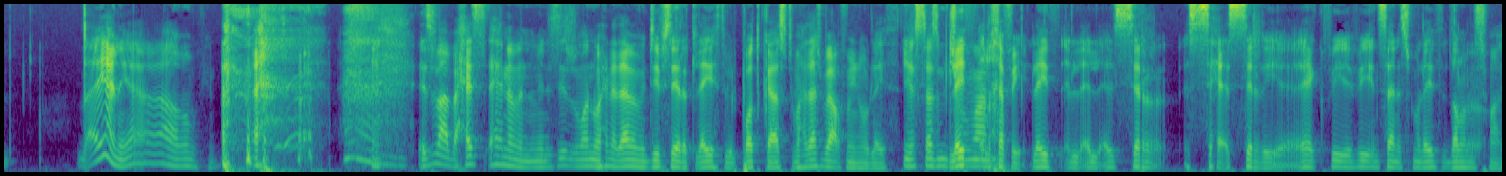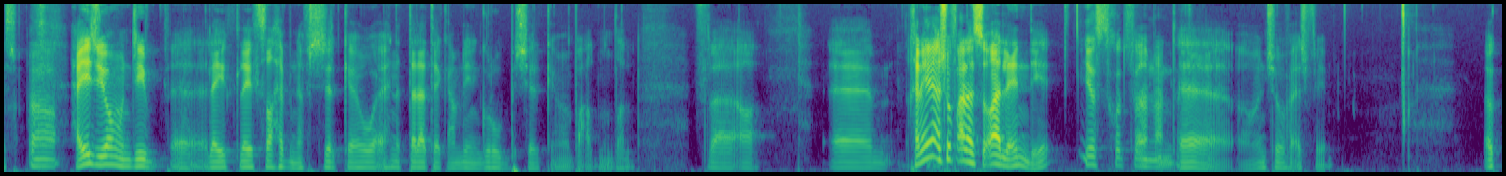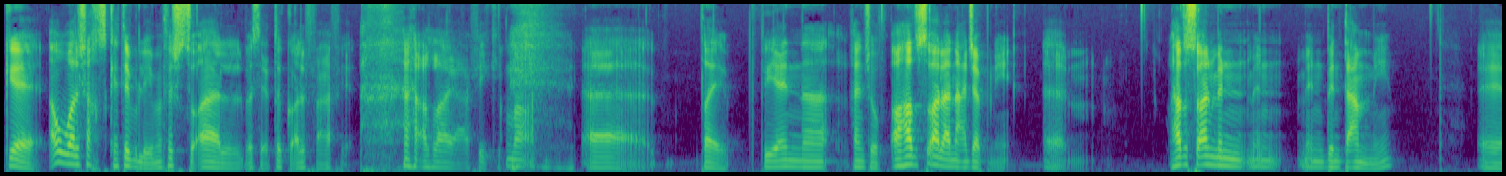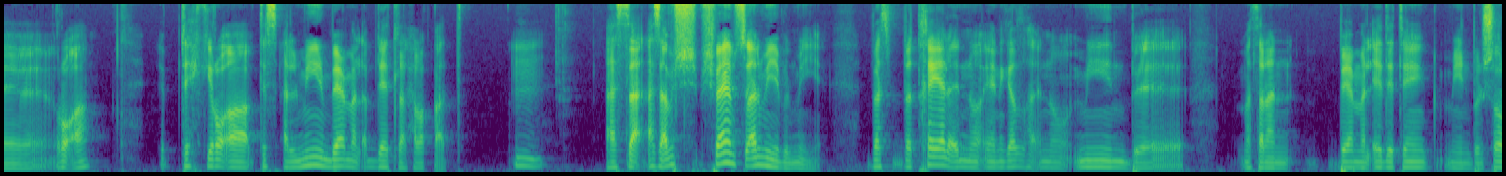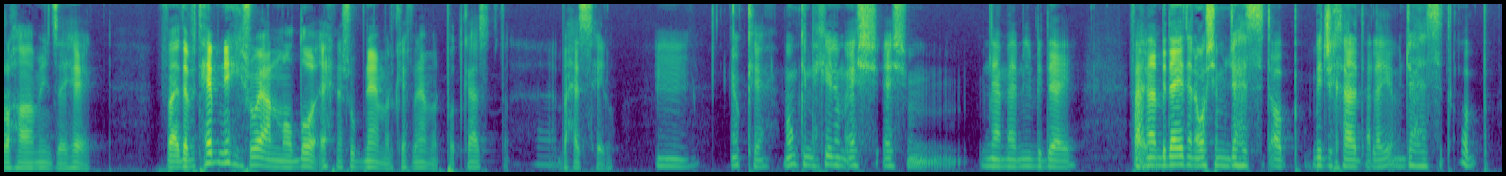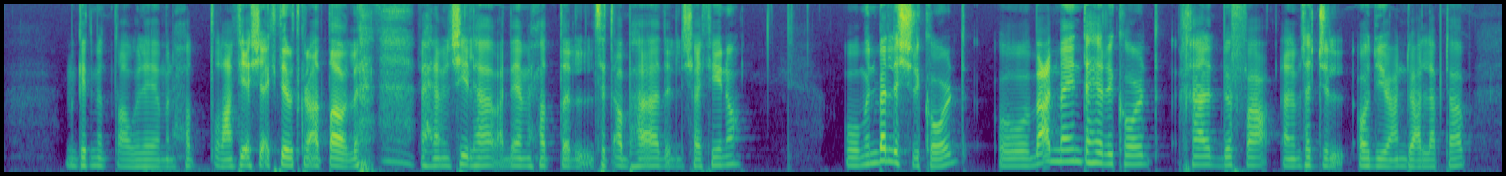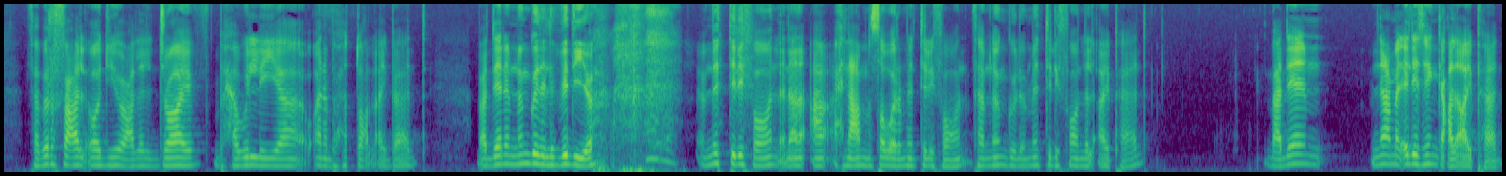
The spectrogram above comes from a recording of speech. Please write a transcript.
يعني آه ممكن. اسمع بحس إحنا من من season 1 وإحنا دائما بنجيب سيرة ليث بالبودكاست وما حداش بيعرف مين هو ليث. yes لازم ليث الخفي ليث ال ال السر السح السري هيك في في إنسان اسمه ليث ضلهم يسمع اسمه. آه. حيجي يوم ونجيب آه، ليث ليث صاحبنا في الشركة هو إحنا الثلاثه هيك عاملين group بالشركة مع بعض بنضل. فا آه. خليني أشوف أنا السؤال اللي عندي. yes خد سؤال من عندك. آه ونشوف إيش فيه. okay أول شخص كتب لي ما فيش سؤال بس يعطيكم ألف عافية. الله يعافيك الله. آه طيب في عنا خلينا نشوف. آه هذا السؤال أنا عجبني. آه هذا السؤال من من من بنت عمي آه رؤى. بتحكي رؤى بتسأل مين بيعمل update للحلقات. هسا هسا مش مش فاهم السؤال 100% بس بتخيل إنه يعني قصدها إنه مين ب مثلا بيعمل editing مين بنشرها مين زي هيك. فإذا بتحب نحكي شوي عن موضوع إحنا شو بنعمل كيف بنعمل بودكاست بحس حلو. امم okay. ممكن نحكي لهم إيش إيش بنعمل من البداية. فإحنا طيب. بداية أول شيء بنجهز setup بيجي خالد علي بنجهز setup بنقدم الطاولة بنحط طبعا في أشياء كثير بتكون على الطاولة. فإحنا بنشيلها بعدين بنحط ال setup هذا اللي شايفينه. وبنبلش record وبعد ما ينتهي ال record خالد بيرفع لأنه مسجل audio عنده على اللابتوب. فبرفع ال audio على ال Drive بحول لي إياه وأنا بحطه على ال iPad. بعدين بننقل الفيديو من التليفون لأن أنا إحنا عم نصور من التليفون فبننقله من التليفون لل iPad. بعدين بنعمل editing على ال iPad.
